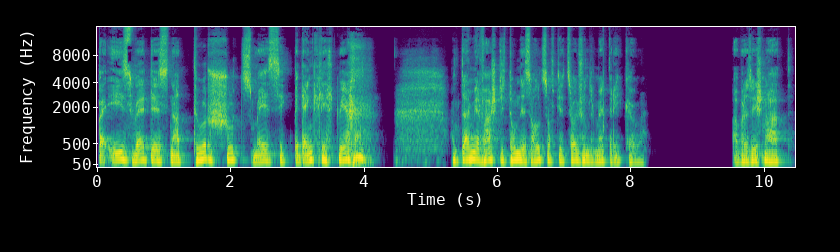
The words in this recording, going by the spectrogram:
bei uns wäre das naturschutzmäßig bedenklich gewesen. Und da haben wir fast die Tonne Salz auf die 1200 Meter hingehauen. Aber es ist noch halt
